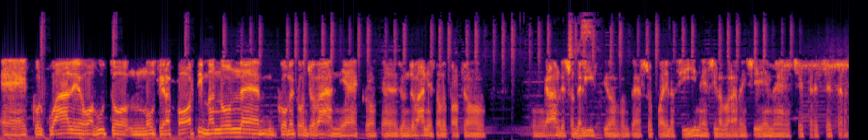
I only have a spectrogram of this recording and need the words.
eh, col quale ho avuto molti rapporti, ma non eh, come con Giovanni. Ecco. Eh, Giovanni è stato proprio un grande sodalizio verso poi la fine, si lavorava insieme, eccetera, eccetera.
